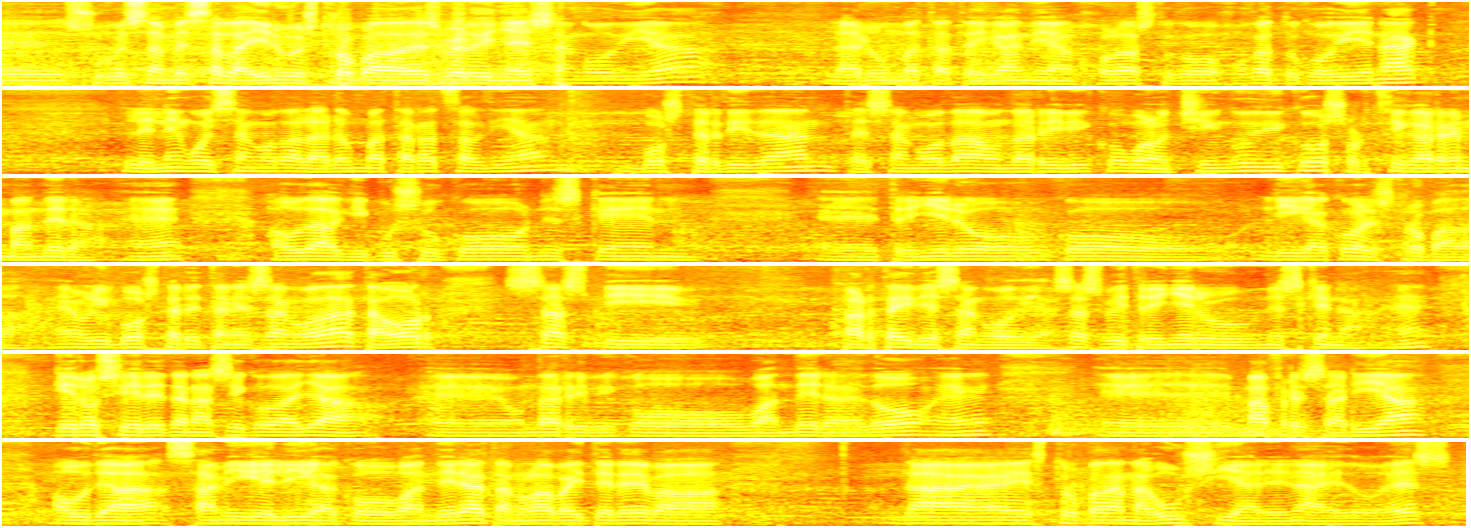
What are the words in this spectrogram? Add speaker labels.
Speaker 1: E, zuk esan bezala hiru estropada desberdina izango dira, larun bat eta igandian jolastuko jokatuko dienak, lehenengo izango da larun bat arratzaldian, bost erdidan, eta izango da ondarribiko, bueno, txingudiko sortzigarren bandera. Eh? Hau da, gipuzuko nesken e, treineroko ligako estropada. Eh? Hori bost erditan izango da, eta hor zazpi partai izango dira, zazpi treineru neskena. Eh? Gero ziretan hasiko da ja e, ondarribiko bandera edo, eh? e, mafresaria, hau da San Miguel ligako bandera, eta nola baitere, ba, da estropada nagusiarena edo, ez?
